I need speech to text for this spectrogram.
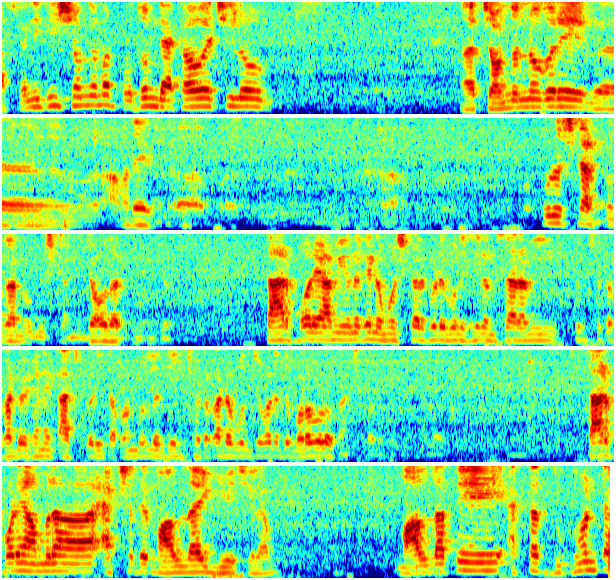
আসরানিজির সঙ্গে আমার প্রথম দেখা হয়েছিল চন্দননগরে আমাদের পুরস্কার প্রদান অনুষ্ঠানে, জগদ্ধাত্রী পুজো তারপরে আমি ওনাকে নমস্কার করে বলেছিলাম, স্যার, আমি খুব ছোটোখাটো এখানে কাজ করি। তখন বলল, যে ছোটোখাটো বলছে মানে তো বড় বড় কাজ করো। তারপরে আমরা একসাথে মালদায় গিয়েছিলাম। মালদাতে একটা দু ঘণ্টা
